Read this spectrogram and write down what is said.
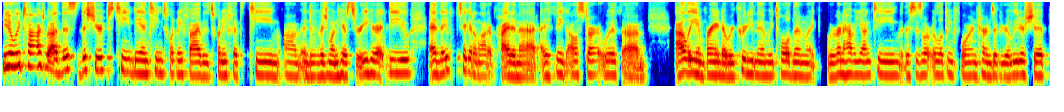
You know, we talked about this this year's team being Team 25, the 25th team um, in Division One history here at DU, and they've taken a lot of pride in that. I think I'll start with um, Ali and Brando recruiting them. We told them like we're going to have a young team. This is what we're looking for in terms of your leadership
